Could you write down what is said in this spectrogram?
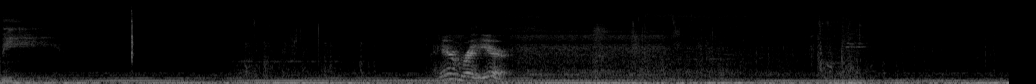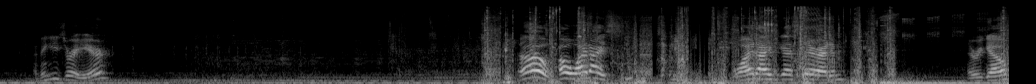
me. I hear him right here. I think he's right here. Oh, oh, white eyes. White eyes, you gotta stare at him. There we go.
